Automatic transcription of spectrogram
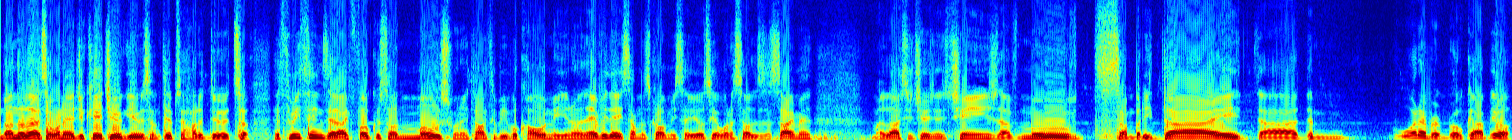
nonetheless, I want to educate you and give you some tips on how to do it. So the three things that I focus on most when I talk to people calling me, you know, and every day someone's calling me say, Yossi, I want to sell this assignment. My life situation has changed. I've moved. Somebody died. Uh, the whatever broke up. You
